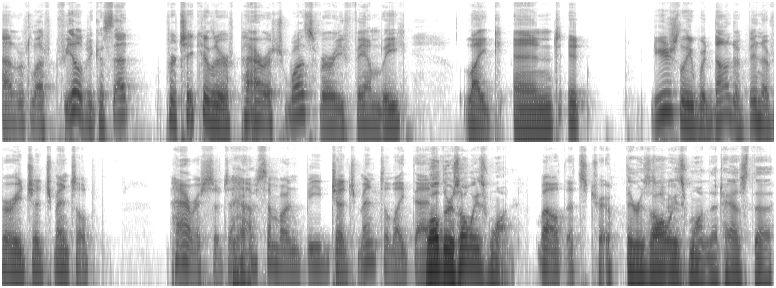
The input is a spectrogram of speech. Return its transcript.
out of left field because that particular parish was very family like, and it usually would not have been a very judgmental parish. So to Yeah. have someone be judgmental like that, Well, there's always one. Well, that's true. There is always one that has the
